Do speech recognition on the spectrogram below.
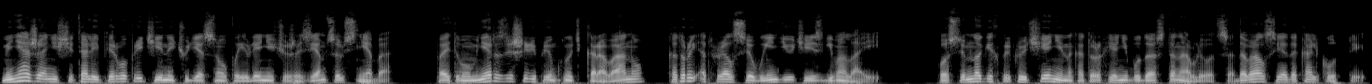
Меня же они считали первопричиной чудесного появления чужеземцев с неба, поэтому мне разрешили примкнуть к каравану, который отправлялся в Индию через Гималаи. После многих приключений, на которых я не буду останавливаться, добрался я до Калькутты.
